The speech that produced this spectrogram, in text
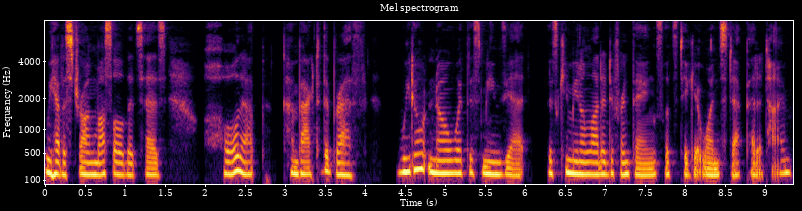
we have a strong muscle that says, hold up, come back to the breath. We don't know what this means yet. This can mean a lot of different things. Let's take it one step at a time.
